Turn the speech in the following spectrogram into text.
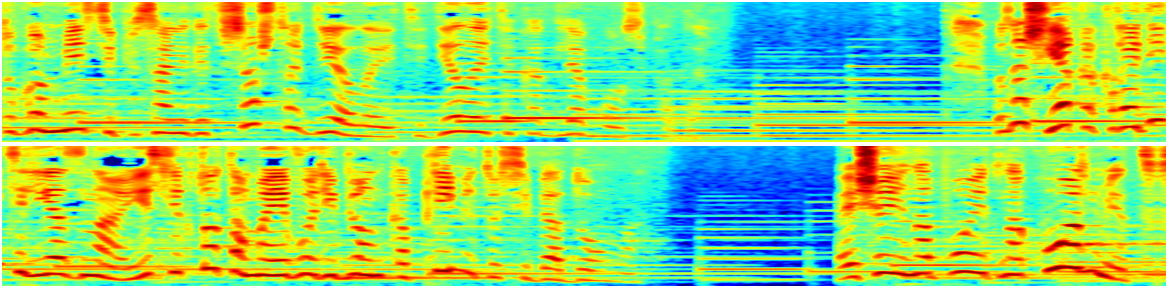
в другом месте Писание говорит, все, что делаете, делайте как для Господа. Вы знаешь, я как родитель, я знаю, если кто-то моего ребенка примет у себя дома, а еще и напоит, накормит,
